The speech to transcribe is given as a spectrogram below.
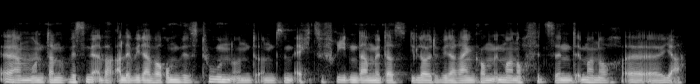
Ähm, und dann wissen wir einfach alle wieder, warum wir es tun und, und sind echt zufrieden damit, dass die Leute wieder reinkommen, immer noch fit sind, immer noch äh, ja,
